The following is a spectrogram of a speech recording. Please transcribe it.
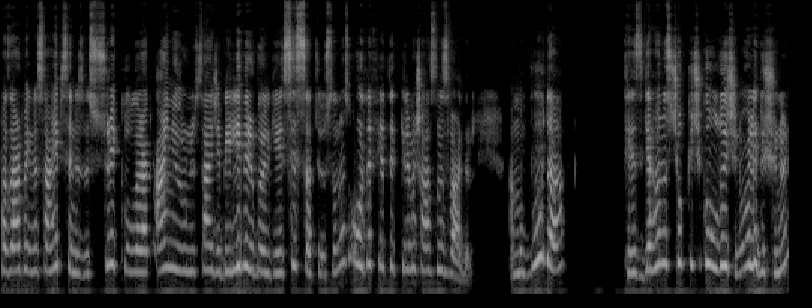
pazar payına sahipseniz ve sürekli olarak aynı ürünü sadece belli bir bölgeye siz satıyorsanız orada fiyat etkileme şansınız vardır. Ama burada tezgahınız çok küçük olduğu için öyle düşünün.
